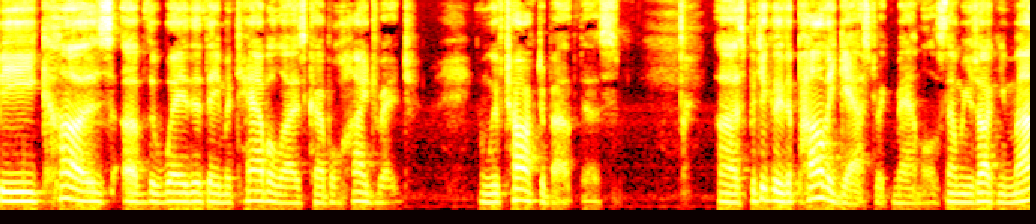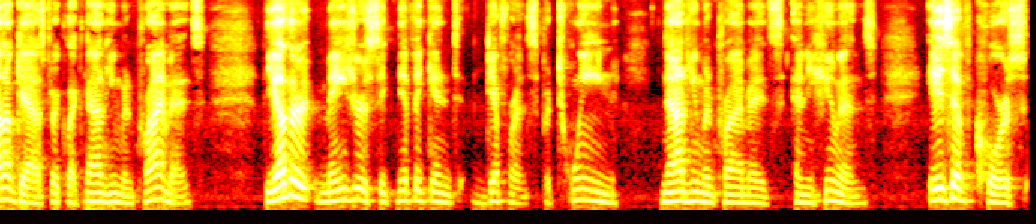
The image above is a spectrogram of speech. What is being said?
because of the way that they metabolize carbohydrate. And we've talked about this uh, particularly the polygastric mammals. Now, when you're talking monogastric, like non human primates, the other major significant difference between non human primates and humans is, of course,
